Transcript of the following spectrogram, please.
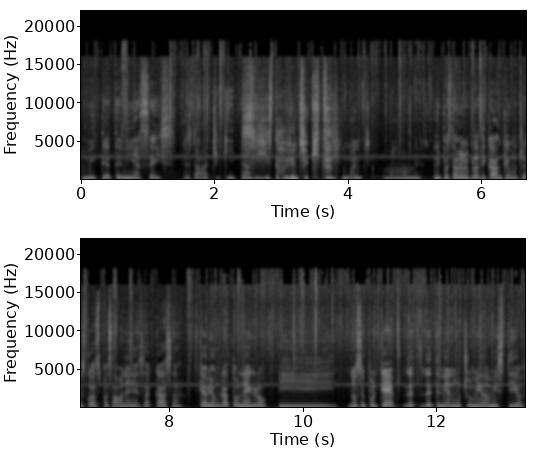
Mi tía tenía seis. Estaba chiquita. Sí, estaba bien chiquita, no manches. No mames. Y pues también me platicaban que muchas cosas pasaban en esa casa, que había un gato negro y no sé por qué le, le tenían mucho miedo a mis tíos.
